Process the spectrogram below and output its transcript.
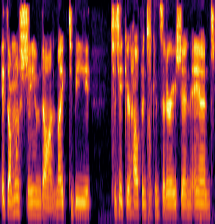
it's almost shamed on like to be to take your health into consideration and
